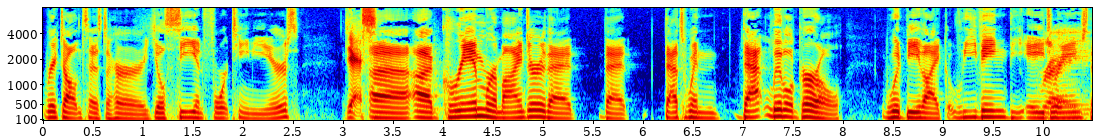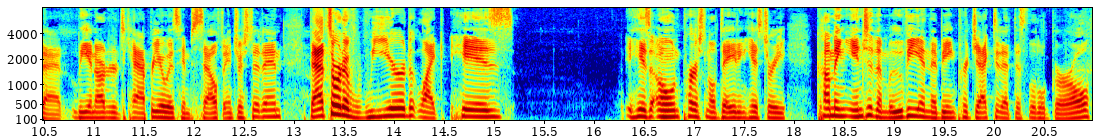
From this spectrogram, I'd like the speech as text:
Rick Dalton says to her, "You'll see in 14 years." Yes. uh, a grim reminder that that that's when that little girl would be like leaving the age Right. range that Leonardo DiCaprio is himself interested in. That sort of weird, like his his own personal dating history coming into the movie and then being projected at this little girl.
